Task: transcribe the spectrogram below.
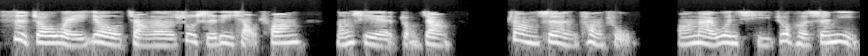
四周围又长了数十粒小疮，脓血肿胀，壮甚痛楚。王乃问其作何生意，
